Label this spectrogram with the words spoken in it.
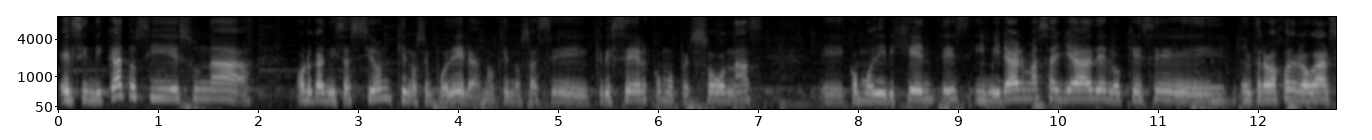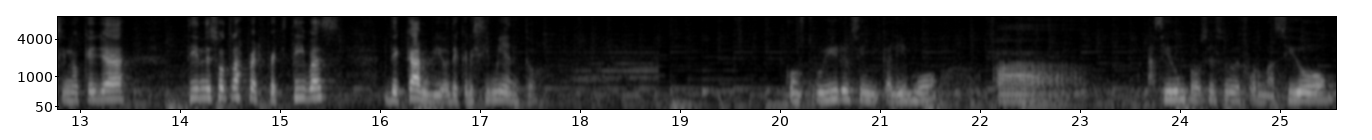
El sindicato sí es una organización que nos empodera, ¿no? que nos hace crecer como personas, eh, como dirigentes y mirar más allá de lo que es eh, el trabajo del hogar, sino que ya tienes otras perspectivas de cambio, de crecimiento. Construir el sindicalismo ha, ha sido un proceso de formación,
